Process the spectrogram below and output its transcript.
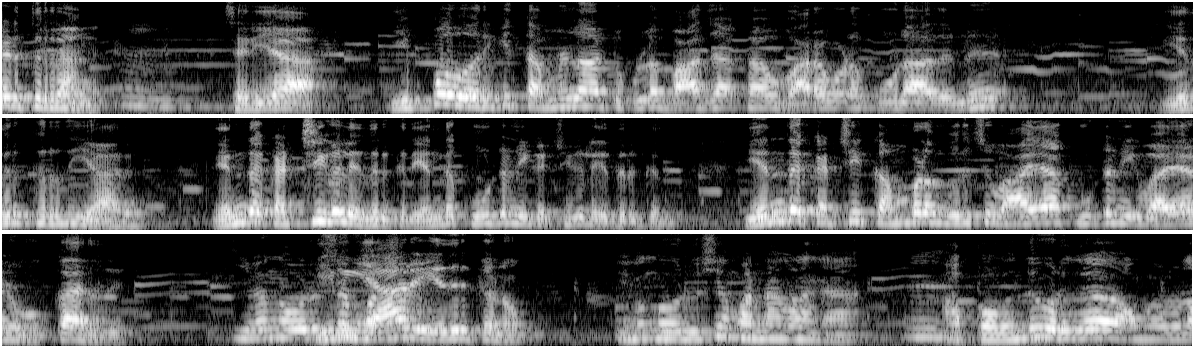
எடுத்துடுறாங்க. சரியா? இப்போ வரைக்கும் தமிழ்நாட்டுக்குள்ள பாஜக வரவிடக்கூடாதுன்னு எதிர்க்கிறது யாரு? எந்த கட்சிகள் எதிர்க்குது? எந்த கூட்டணி கட்சிகள் எதிர்க்குது? எந்த கட்சி கம்பளம் விரிச்சு வாயா கூட்டணி வாயான்னு உட்காருது? இவங்க ஒரு விஷயம் இவங்க யாரை எதிர்க்கணும்? இவங்க ஒரு விஷயம் பண்ணாங்களாங்க. அப்ப வந்து ஒரு அவங்களோட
